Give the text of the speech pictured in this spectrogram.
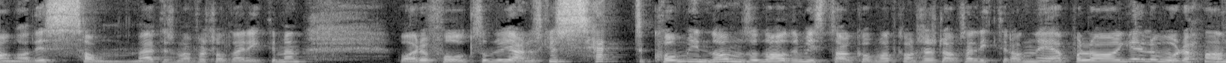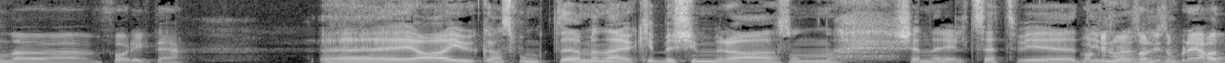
mange av de samme, ettersom jeg har forstått deg riktig. Men var det folk som du gjerne skulle sett kom innom, så du hadde mistanke om at kanskje slapp seg litt ned på laget, eller hvordan eh, foregikk det? Eh, ja, i utgangspunktet, men jeg er jo ikke bekymra sånn generelt sett. Vi, Det var ikke noen som liksom ble had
